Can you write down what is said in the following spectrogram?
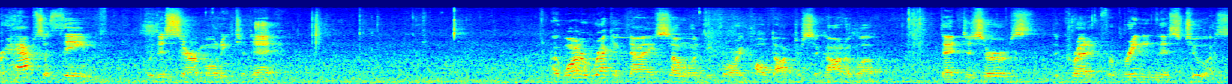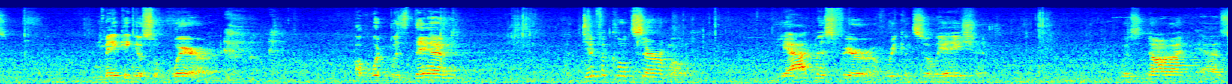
perhaps a theme for this ceremony today. I want to recognize someone before I call Dr. Sugano that deserves the credit for bringing this to us, making us aware of what was then a difficult ceremony. The atmosphere of reconciliation was not as,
